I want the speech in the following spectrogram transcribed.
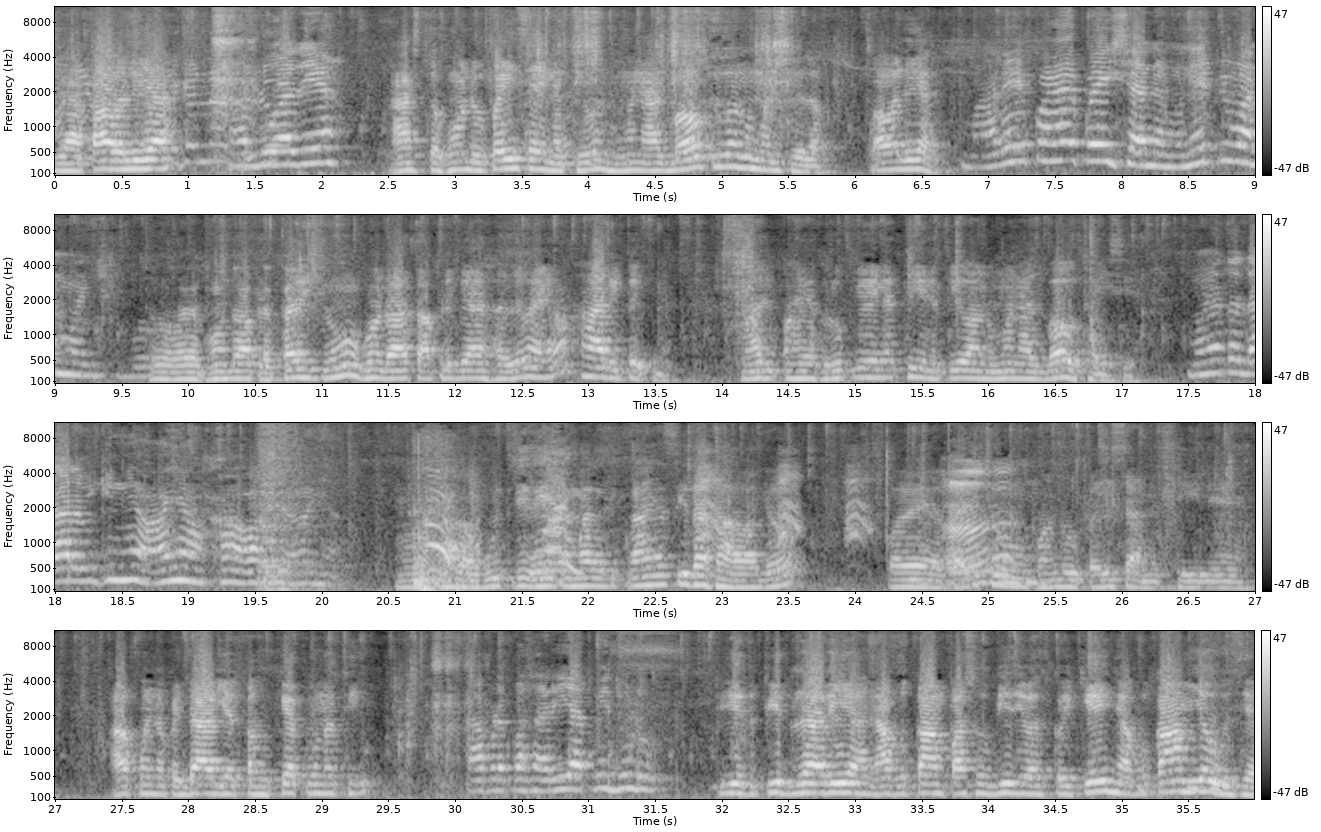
અલા પાવલિયા આ. બુઆજી આજ તો ગોંડું પૈસા નથી હો. મને આજ બહુ પીવાનું મન છે લા. પાવલિયા મારે પણ પૈસા ને મને પીવાનું મન છે તો હવે ભોંડો આપણે કરીશું હું? ભોંડો આ તો આપણે બે હલવાય હો સારી કંઈક મારી પાસે એક રૂપિયો નથી ને પીવાનું મન આજ બહુ થાય છે. મને તો દાર વિકીને અહીંયા ખાવા છે અહીંયા. ઉતરી રહી તમારાથી અહીંયા સીધા ખાવા ગયો પણ કરીશું ભોંડું પૈસા નથી ને. આપણને કોઈ દાડિયા પણ કેતું નથી. આપણે પાછા રિયા પીધુડું પીધ પીધલા રહ્યા ને આપણું કામ પાછું બીજી વાત કોઈ કે ને આપણું કામ એવું છે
